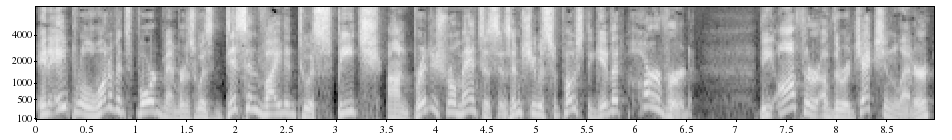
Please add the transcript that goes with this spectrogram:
In April, one of its board members was disinvited to a speech on British romanticism she was supposed to give at Harvard. The author of the rejection letter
